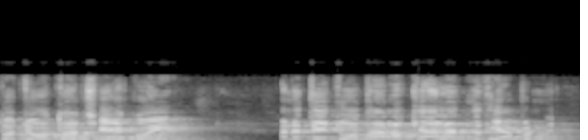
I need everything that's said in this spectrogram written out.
તો ચોથો છે કોઈ. અને તે ચોથાનો ખ્યાલ જ નથી આપણને.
